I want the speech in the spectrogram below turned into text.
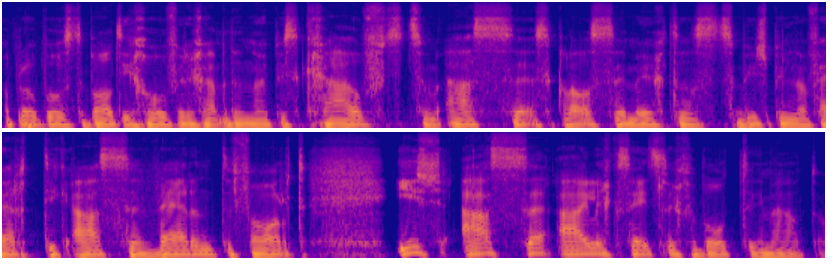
Apropos aus der Body kommen, vielleicht hat man dann noch etwas gekauft zum Essen. Ein Glas möchte das zum Beispiel noch fertig essen während der Fahrt. Ist Essen eigentlich gesetzlich verboten im Auto?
